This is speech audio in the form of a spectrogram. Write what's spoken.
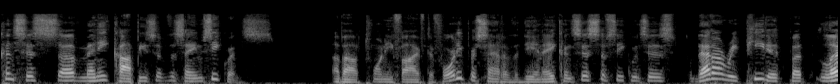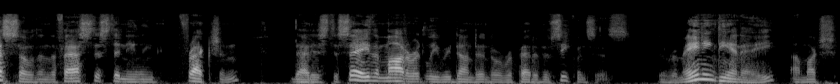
consists of many copies of the same sequence. About 25 to 40% of the DNA consists of sequences that are repeated but less so than the fastest annealing fraction, that is to say, the moderately redundant or repetitive sequences. The remaining DNA, a much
